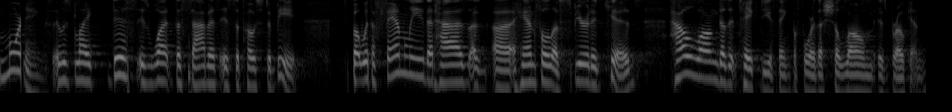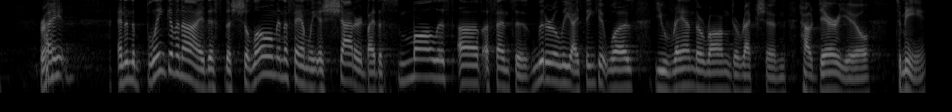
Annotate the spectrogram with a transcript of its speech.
mornings. It was like this is what the sabbath is supposed to be but with a family that has a, a handful of spirited kids, how long does it take, do you think, before the shalom is broken? Right? And in the blink of an eye, the, the, shalom in the family is shattered by the smallest of offenses. Literally, I think it was, you ran the wrong direction. How dare you? To me,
